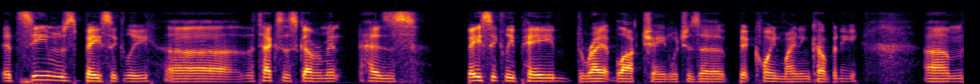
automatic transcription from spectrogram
It seems basically uh, the Texas government has basically paid the Riot Blockchain, which is a Bitcoin mining company, um,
